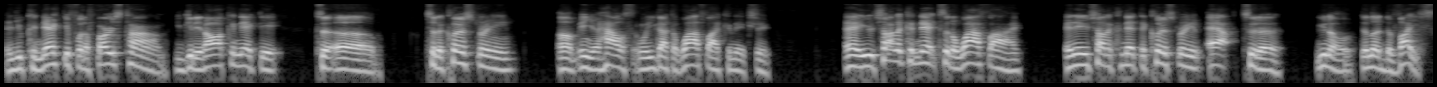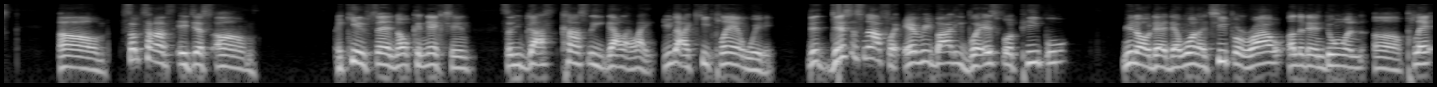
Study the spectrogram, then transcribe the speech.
and you connect it for the first time, you get it all connected to uh to the Clearstream um in your house, and when you got the Wi-Fi connection, and you're trying to connect to the Wi-Fi, and then you're trying to connect the Clearstream app to the you know the little device. Um, sometimes it just um it keeps saying no connection, so you got constantly gotta like you gotta keep playing with it. This, is not for everybody, but it's for people you know that that want a cheaper route other than doing uh Plex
